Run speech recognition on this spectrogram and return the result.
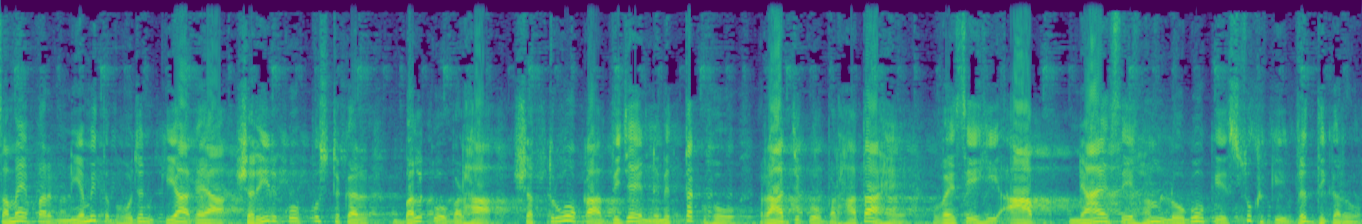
समय पर नियमित भोजन किया गया, शरीर को पुष्ट कर बल को बढ़ा, शत्रुओं का विजय निमित्तक हो, राज्य को बढ़ाता है, वैसे ही आप न्याय से हम लोगों के सुख की वृद्धि करो।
